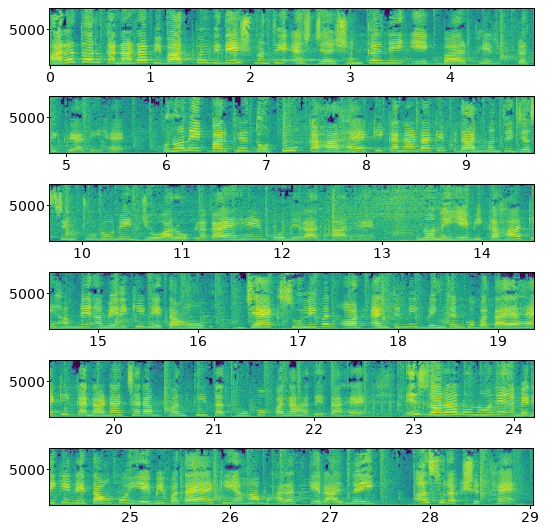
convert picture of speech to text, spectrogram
भारत और कनाडा विवाद पर विदेश मंत्री एस जयशंकर ने एक बार फिर प्रतिक्रिया दी है। उन्होंने एक बार फिर दो टूक कहा है कि कनाडा के प्रधानमंत्री जस्टिन ट्रूडो ने जो आरोप लगाए हैं, वो निराधार हैं। उन्होंने ये भी कहा कि हमने अमेरिकी नेताओं, जैक सुलिवन और एंटनी ब्लिंकन को बताया है कि कनाडा चरमपंथी तत्वों को पनाह देता है। इस दौरान उन्होंने अमेरिकी नेताओं को ये भी बताया कि यहाँ भारत के राजनयिक असुरक्षित हैं।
